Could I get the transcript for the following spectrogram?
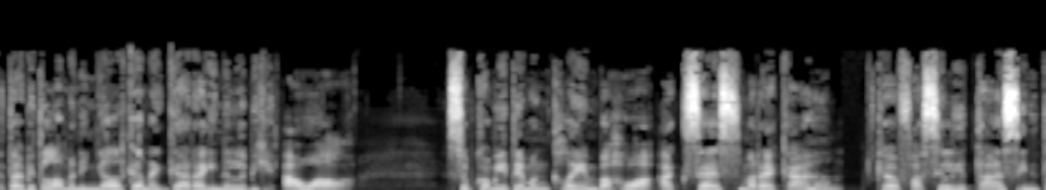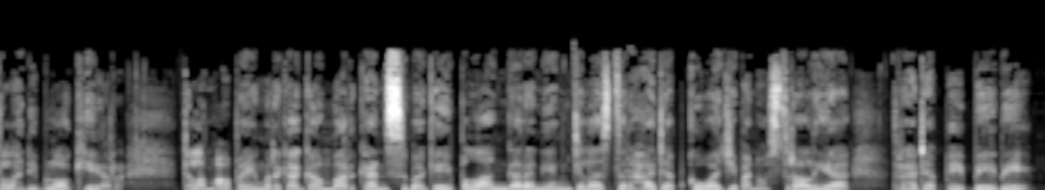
tetapi telah meninggalkan negara ini lebih awal. Subkomite mengklaim bahwa akses mereka ke fasilitas ini telah diblokir dalam apa yang mereka gambarkan sebagai pelanggaran yang jelas terhadap kewajiban Australia terhadap PBB.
